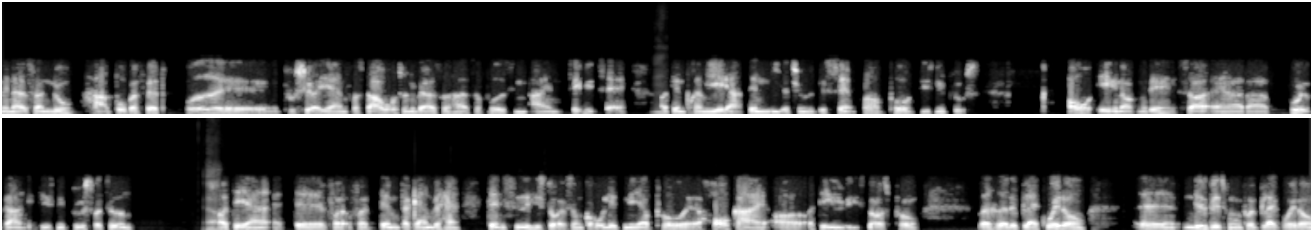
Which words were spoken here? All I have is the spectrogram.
men altså nu har Boba Fett, både øh, dusørhjernen fra Star Wars-universet, har altså fået sin egen tv-serie, mm. og den premierer den 29. december på Disney+. Plus. Og ikke nok med det, så er der fuld gang i Disney Plus for tiden. Ja. Og det er, at øh, for, for dem, der gerne vil have den sidehistorie, som går lidt mere på øh, Hawkeye og, og delvist også på, hvad hedder det, Black Widow, øh, en lille smule på Black Widow,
